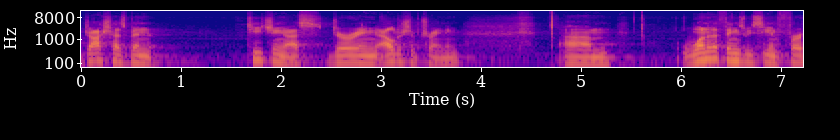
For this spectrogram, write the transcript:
Josh has been teaching us during eldership training, um, one of the things we see in 1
